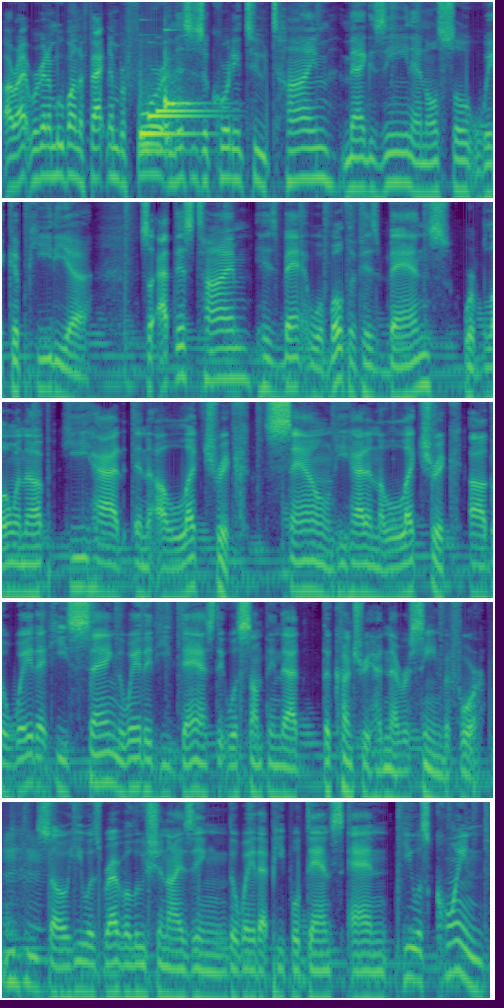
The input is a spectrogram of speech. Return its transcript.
All right, we're going to move on to fact number four, and this is according to Time Magazine and also Wikipedia. So at this time, his band, well, both of his bands were blowing up. He had an electric sound. He had an electric, uh, the way that he sang, the way that he danced, it was something that the country had never seen before. So he was revolutionizing the way that people dance, and he was coined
